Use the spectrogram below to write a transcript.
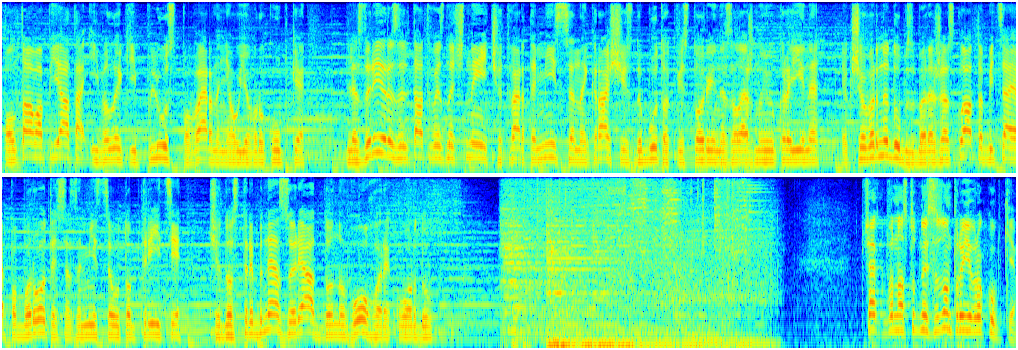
Полтава п'ята і великий плюс повернення у Єврокубки. Для зорі результат визначний. Четверте місце найкращий здобуток в історії незалежної України. Якщо Вернедуб збереже склад, обіцяє поборотися за місце у топ-трійці. Чи дострибне зоря до нового рекорду? Спочатку про наступний сезон про Єврокубки.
